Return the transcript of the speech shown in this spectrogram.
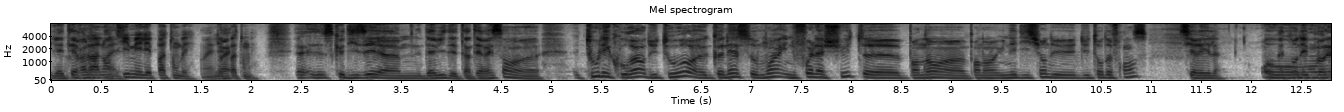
Il a été ralenti. mais il est pas tombé. Il est Ouais. pas tombé. Euh, Ce que disait euh, David est intéressant. Euh, Tous les coureurs du Tour euh, connaissent au moins une fois la chute euh, pendant, euh, pendant une édition du, du Tour de France. Cyril? Oh, à ton époque,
